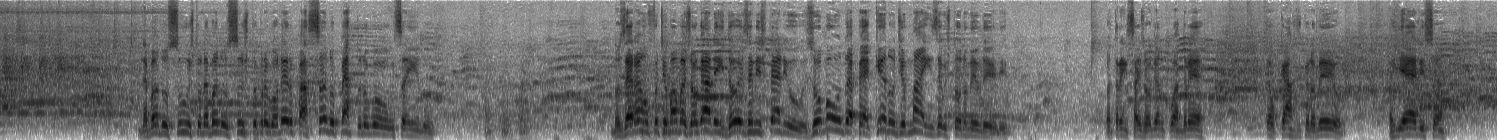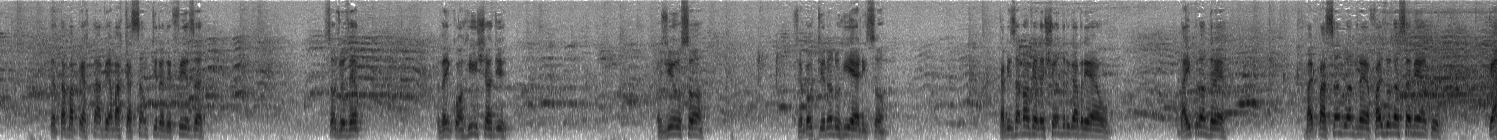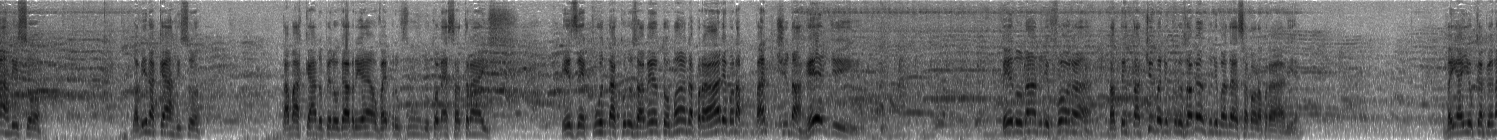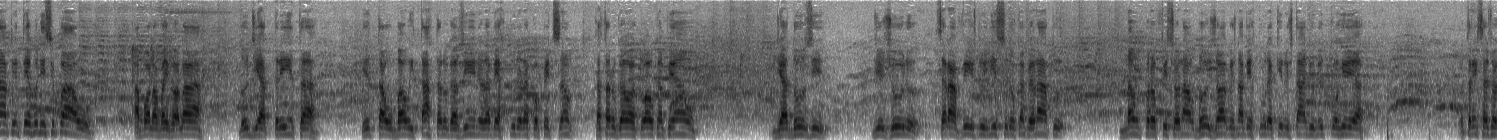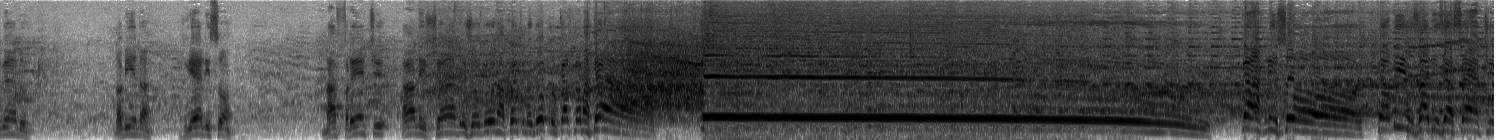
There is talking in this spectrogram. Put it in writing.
Levando o susto, levando o susto para o goleiro, passando perto do gol e saindo. No Zerão, futebol vai jogado em dois hemisférios. O mundo é pequeno demais, eu estou no meio dele. O trem sai jogando com o André. É o Carlos pelo meio. Rielisson. Tentava apertar bem a marcação, tira a defesa. São José vem com Richard. Gilson. Chegou tirando o Rielison. Camisa 9, Alexandre Gabriel. Daí pro André. Vai passando o André, faz o lançamento. Carlisson. Domina Carlisson. Tá marcado pelo Gabriel, vai pro fundo, começa atrás. Executa cruzamento, manda para a área, bola bate na rede. Pelo lado de fora, na tentativa de cruzamento de mandar essa bola para a área. Vem aí o campeonato intermunicipal. A bola vai rolar no dia 30. Itaubal e Tartarugazinho na abertura da competição. Tartarugal, atual campeão. Dia 12 de julho será a vez do início do campeonato não profissional. Dois jogos na abertura aqui no estádio Nilton Corrêa. O trem está jogando. Domina. Rielison. Na frente, Alexandre jogou na frente do gol para o para marcar. Gol! Carlisson, camisa 17.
